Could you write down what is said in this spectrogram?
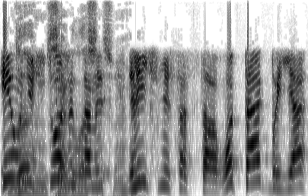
И да, уничтожен там личный состав. Вот так бы я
